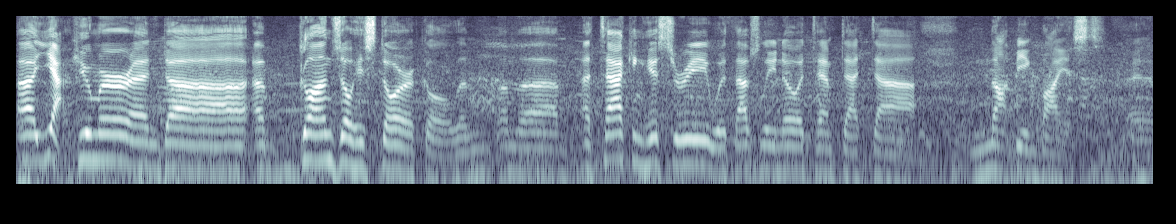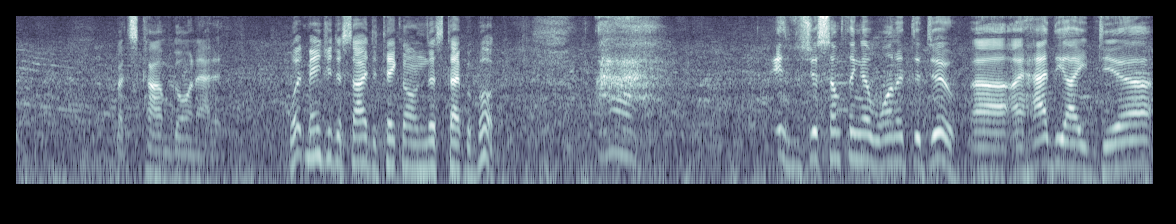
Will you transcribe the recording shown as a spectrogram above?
Uh, yeah, humor and uh, a gonzo historical. I'm, I'm uh, attacking history with absolutely no attempt at uh, not being biased. Uh, that's kind of going at it. What made you decide to take on this type of book? It was just something I wanted to do. Uh, I had the idea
